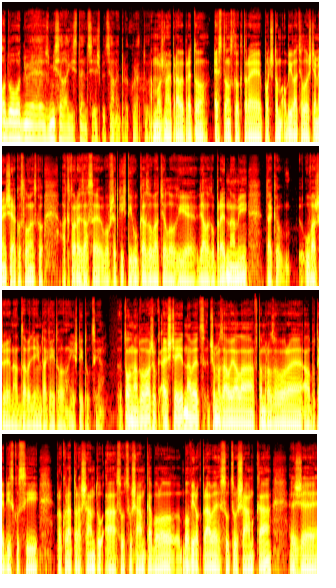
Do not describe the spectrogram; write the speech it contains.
odôvodňuje zmysel existencie špeciálnej prokuratúry. A možno aj práve preto Estonsko, ktoré je počtom obyvateľov ešte menšie ako Slovensko a ktoré zase vo všetkých tých ukazovateľoch je ďaleko pred nami, tak uvažuje nad zavedením takejto inštitúcie to na dôvažok. A ešte jedna vec, čo ma zaujala v tom rozhovore alebo tej diskusii prokurátora Šantu a sudcu Šámka, bolo, bol výrok práve sudcu Šámka, že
